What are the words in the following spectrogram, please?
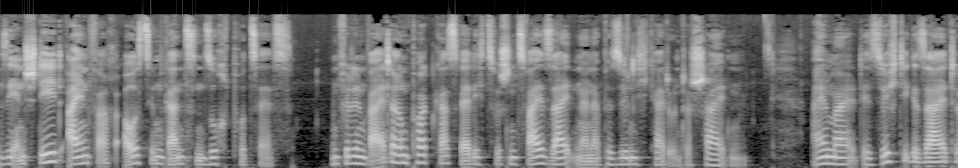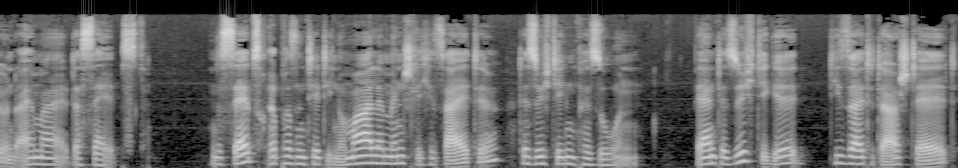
Sie entsteht einfach aus dem ganzen Suchtprozess. Und für den weiteren Podcast werde ich zwischen zwei Seiten einer Persönlichkeit unterscheiden. Einmal der süchtige Seite und einmal das Selbst. Und das Selbst repräsentiert die normale menschliche Seite der süchtigen Person, während der Süchtige die Seite darstellt,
